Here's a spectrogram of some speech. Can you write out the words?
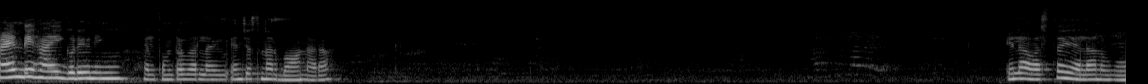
హాయ్ అండి hi good evening. Welcome to our live. ఏం చేస్తున్నారు? బాగున్నారా? ఇలా వస్తాయి ఎలా నువ్వు?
